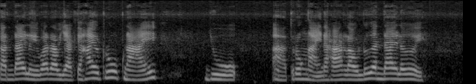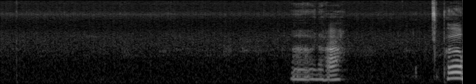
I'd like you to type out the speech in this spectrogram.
กันได้เลยว่าเราอยากจะให้รูปไหนอยู่อ่าตรงไหนนะคะ เราเลื่อนได้เลย อ่า นะคะ เพิ่ม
